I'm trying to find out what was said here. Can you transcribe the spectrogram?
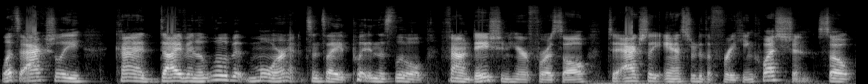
let's actually kind of dive in a little bit more since I put in this little foundation here for us all to actually answer to the freaking question. So,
